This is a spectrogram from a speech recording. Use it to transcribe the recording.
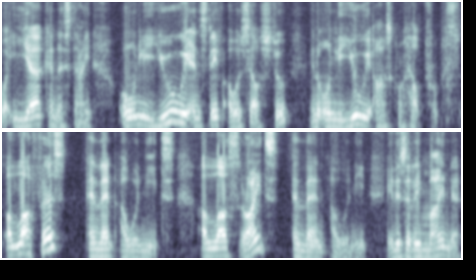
وَإِيَّاكَ نَسْتَعِينُ Only you we enslave ourselves to, and only you we ask for help from. Allah first, and then our needs. Allah's rights, and then our need. It is a reminder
